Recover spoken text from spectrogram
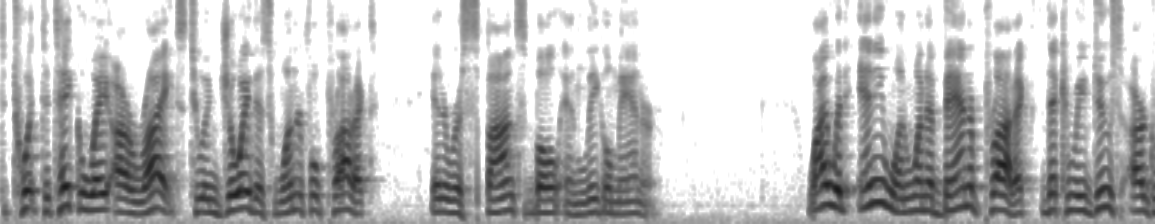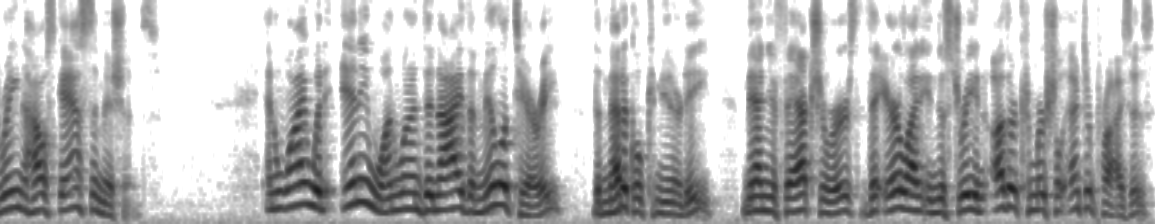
to, to take away our rights to enjoy this wonderful product in a responsible and legal manner. Why would anyone want to ban a product that can reduce our greenhouse gas emissions? And why would anyone want to deny the military, the medical community, manufacturers, the airline industry, and other commercial enterprises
